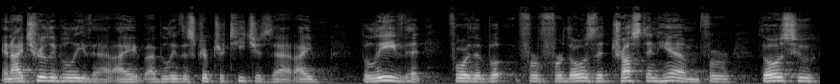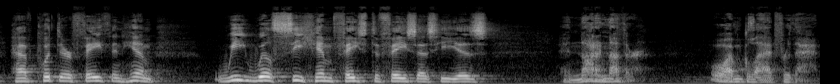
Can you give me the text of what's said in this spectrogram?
And I truly believe that. I, I believe the Scripture teaches that. I believe that for, the, for, for those that trust in Him, for those who have put their faith in Him, we will see him face to face as he is and not another. Oh, I'm glad for that.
